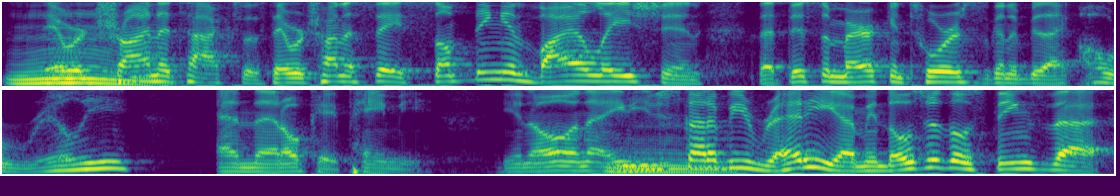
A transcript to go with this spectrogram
They were mm. trying to tax us. They were trying to say something in violation that this American tourist is going to be like, oh, really? And then, okay, pay me. You know, and I, you just got to be mm. ready. I mean, those are those things that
